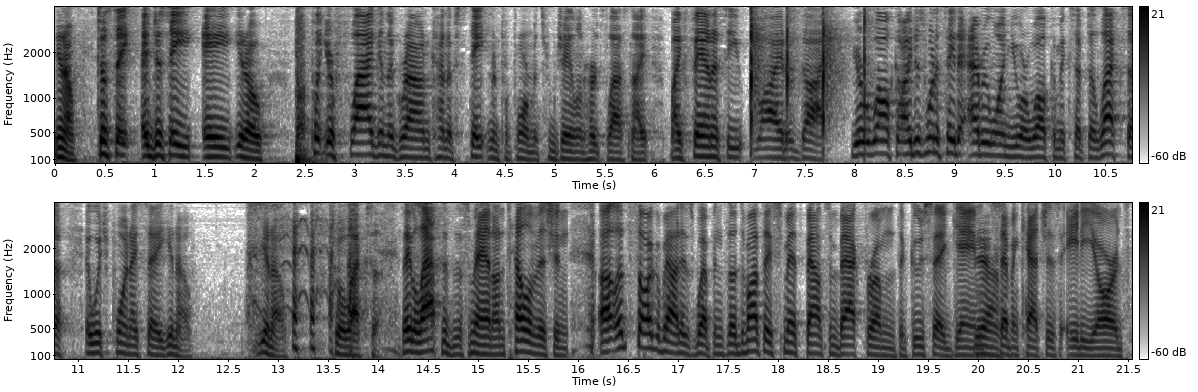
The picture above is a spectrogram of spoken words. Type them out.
you know, just a, a just a, a you know, put your flag in the ground kind of statement performance from Jalen Hurts last night. My fantasy ride or die. You're welcome. I just want to say to everyone, you are welcome, except Alexa. At which point I say, you know, you know, to Alexa. They laughed at this man on television. Uh, let's talk about his weapons, though. DeVonta Smith bouncing back from the goose egg game, Yeah. seven catches, 80 yards.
